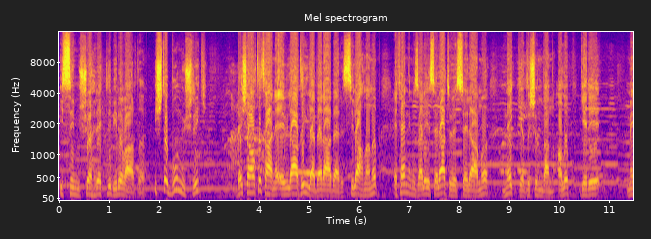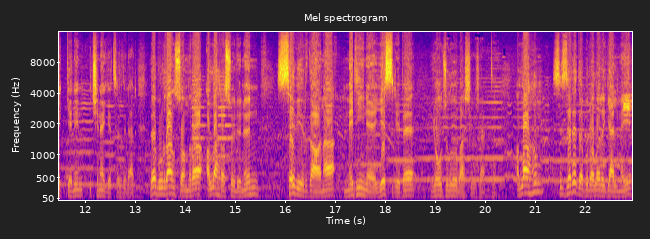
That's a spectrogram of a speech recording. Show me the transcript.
isim şöhretli biri vardı. İşte bu müşrik 5-6 tane evladıyla beraber silahlanıp Efendimiz Aleyhisselatü Vesselam'ı Mekke dışından alıp geri Mekke'nin içine getirdiler. Ve buradan sonra Allah Resulü'nün Sevir Dağı'na, Medine'ye, Yesrib'e yolculuğu başlayacaktı. Allah'ım sizlere de buraları gelmeyi,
